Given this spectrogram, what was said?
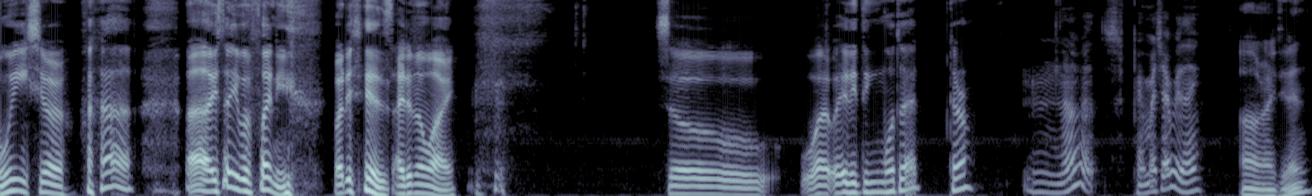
ponies sure. uh, it's not even funny, but it is. I don't know why. so, what? Anything more to add, Tara? Mm, no, it's pretty much everything. Alrighty then.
